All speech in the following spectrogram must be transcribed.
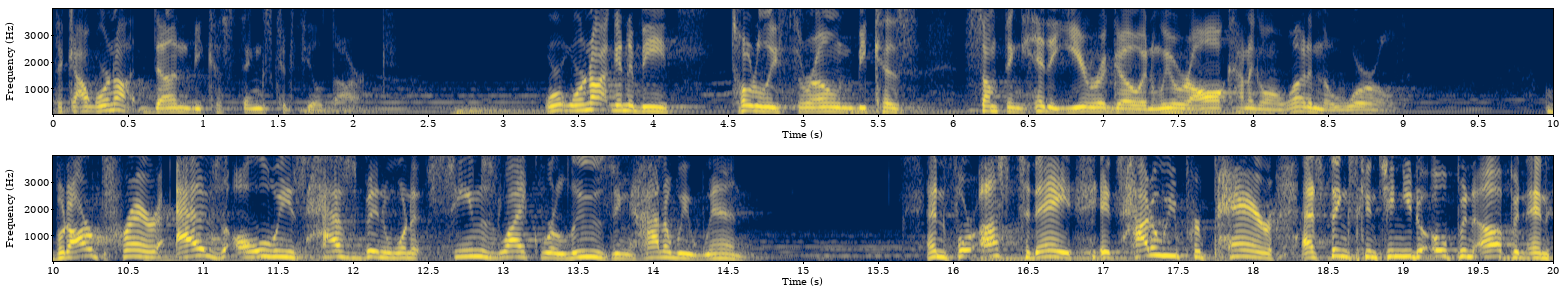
That God, we're not done because things could feel dark. We're, we're not going to be totally thrown because something hit a year ago and we were all kind of going, What in the world? But our prayer, as always has been, when it seems like we're losing, how do we win? And for us today, it's how do we prepare as things continue to open up and, and,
